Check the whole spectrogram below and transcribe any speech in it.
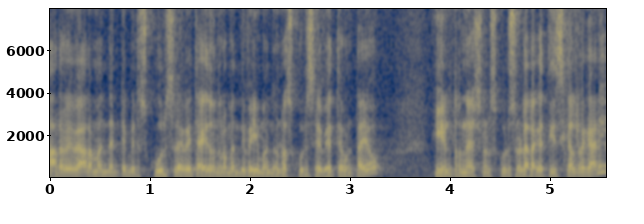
అరవై వేల మంది అంటే మీరు స్కూల్స్లో ఏవైతే ఐదు వందల మంది వెయ్యి మంది ఉన్న స్కూల్స్ ఏవైతే ఉంటాయో ఈ ఇంటర్నేషనల్ స్కూల్స్ వాళ్ళు ఎలాగ తీసుకెళ్ళరు కానీ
